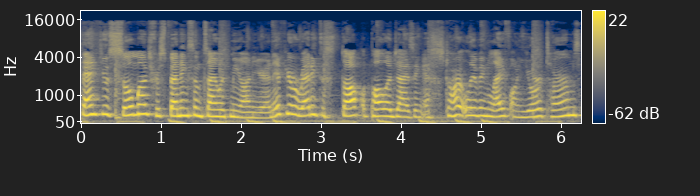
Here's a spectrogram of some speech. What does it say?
Thank you so much for spending some time with me on here. And if you're ready to stop apologizing and start living life on your terms,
